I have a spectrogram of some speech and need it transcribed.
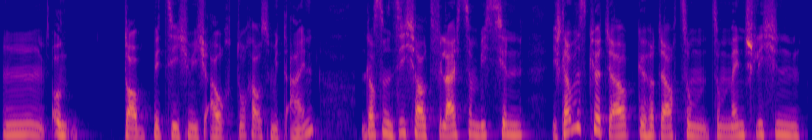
Mm, und da beziehe ich mich auch durchaus mit ein. Und dass man sich halt vielleicht so ein bisschen, ich glaube, es gehört ja auch, gehört ja auch zum, zum menschlichen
